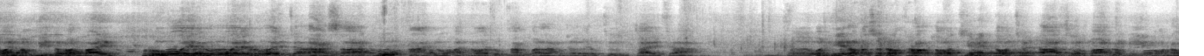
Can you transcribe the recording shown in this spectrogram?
อให้ มั่งมีตลอดไป รวยรวยรวยจ้าสาธุอายุมันโนสุขังพลังเด้อชื่นใจจ้าวันนี้เรามาสะดอกเคราะห์ต่อชีวิตต่อชะตาเสริมบารมีของเรา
